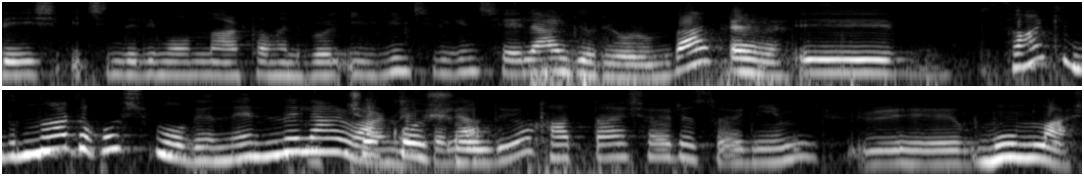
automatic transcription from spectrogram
değişik içinde limonlar falan hani böyle ilginç ilginç şeyler görüyorum ben. Evet. E, sanki bunlar da hoş mu oluyor? Ne, neler var Çok mesela? hoş oluyor. Hatta şöyle söyleyeyim, e, mumlar.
